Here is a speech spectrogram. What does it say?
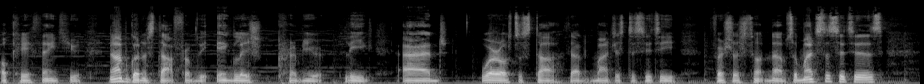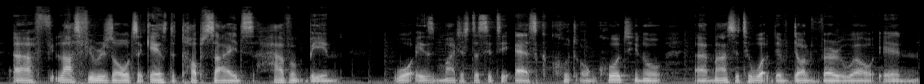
Okay, thank you. Now I'm going to start from the English Premier League. And where else to start than Manchester City versus Tottenham. So Manchester City's uh, last few results against the top sides haven't been what is Manchester City esque, quote unquote. You know, uh, Man City, what they've done very well in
